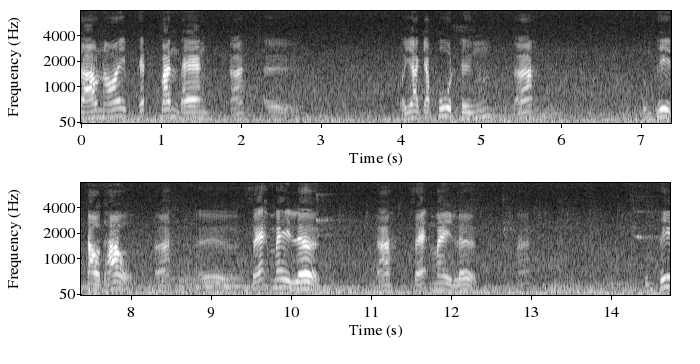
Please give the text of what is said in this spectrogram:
สาวน้อยเพชรบ้านแพงนะเออก็อยากจะพูดถึงนะคุณพี่เต่าเท่านะเออแซะไม่เลิกนะแซะไม่เลิกนะคุณพี่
